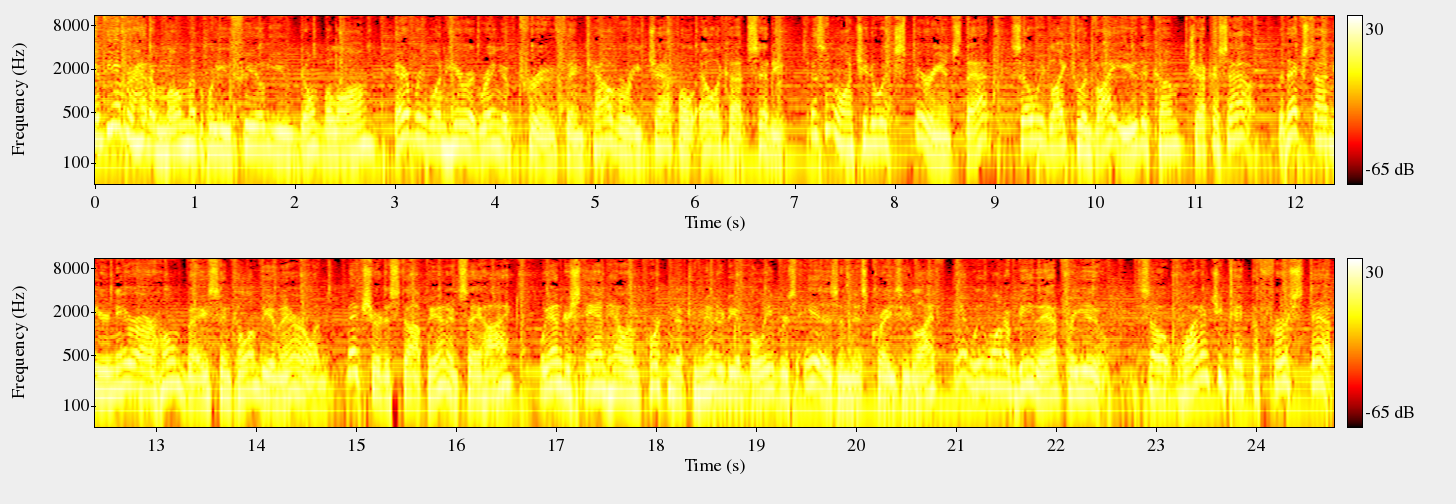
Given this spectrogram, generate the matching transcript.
Have you ever had a moment where you feel you don't belong? Everyone here at Ring of Truth in Calvary Chapel, Ellicott City doesn't want you to experience that, so we'd like to invite you to come check us out. The next time you're near our home base in Columbia, Maryland, make sure to stop in and say hi. We understand how important a community of believers is in this crazy life, and we want to be that for you. So why don't you take the first step?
